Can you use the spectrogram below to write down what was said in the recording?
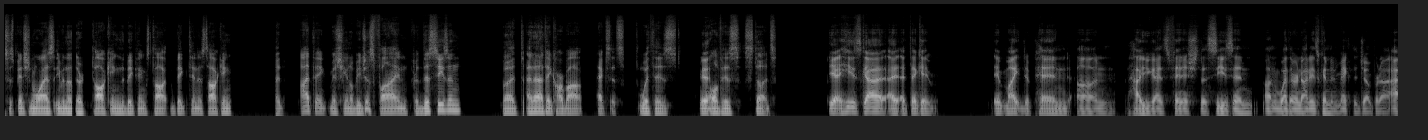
suspension wise, even though they're talking, the Big Things talk, Big Ten is talking. But I think Michigan will be just fine for this season. But and then I think Harbaugh exits with his Yeah. all of his studs. Yeah, he's got. I, I think it it might depend on how you guys finish the season on whether or not he's going to make the jump or not. I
